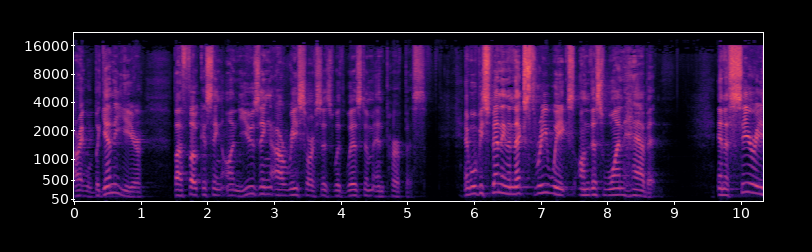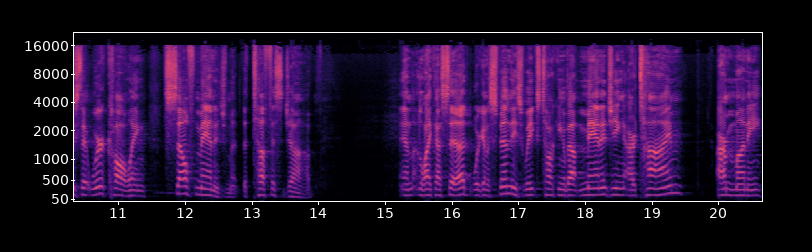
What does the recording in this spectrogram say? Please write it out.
All right, we'll begin the year by focusing on using our resources with wisdom and purpose. And we'll be spending the next three weeks on this one habit in a series that we're calling Self Management, the Toughest Job. And like I said, we're going to spend these weeks talking about managing our time, our money,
